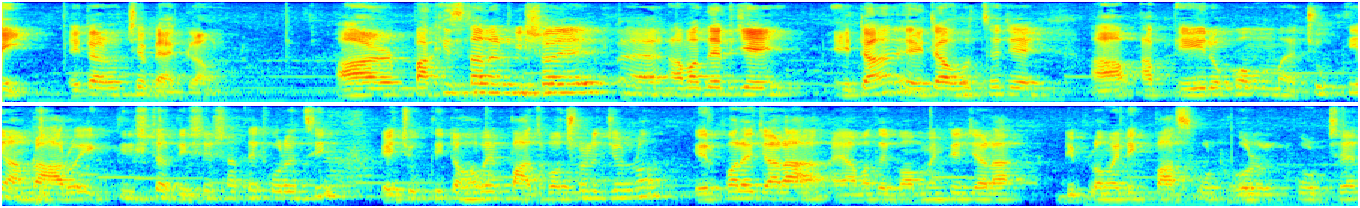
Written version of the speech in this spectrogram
এই, এটার হচ্ছে ব্যাকগ্রাউন্ড আর পাকিস্তানের বিষয়ে আমাদের যে এটা এটা হচ্ছে যে আহ, আপ- এইরকম চুক্তি আমরা আরও একত্রিশটা দেশের সাথে করেছি। এই চুক্তিটা হবে পাঁচ বছরের জন্য। এর ফলে যারা আমাদের গভর্নমেন্টের যারা ডিপ্লোম্যাটিক পাসপোর্ট হোল্ড করছেন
